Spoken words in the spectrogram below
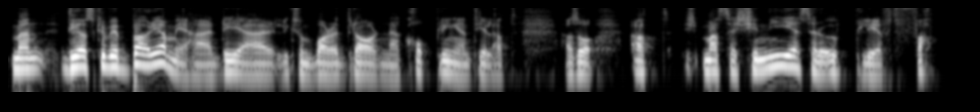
Men det jag skulle vilja börja med här, det är liksom bara dra den här kopplingen till att, alltså, att massa kineser har upplevt fattigdom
